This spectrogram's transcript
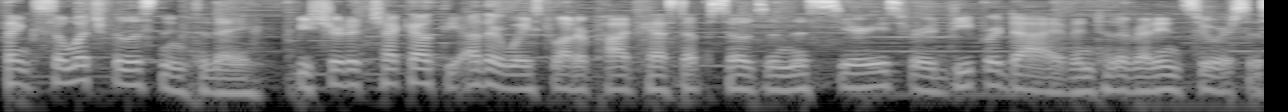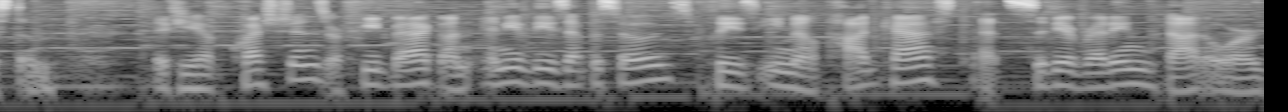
Thanks so much for listening today. Be sure to check out the other wastewater podcast episodes in this series for a deeper dive into the Redding sewer system. If you have questions or feedback on any of these episodes, please email podcast at cityofredding.org.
